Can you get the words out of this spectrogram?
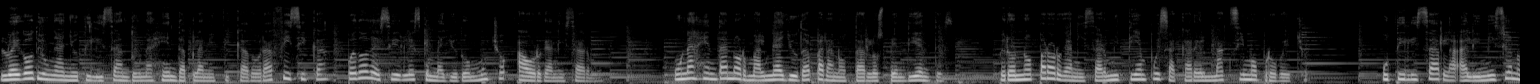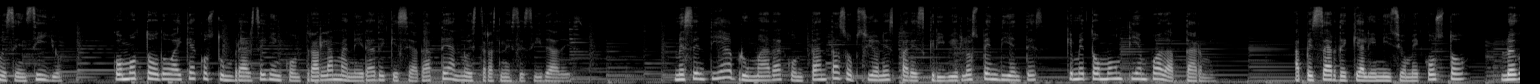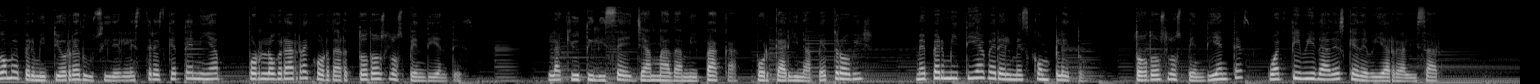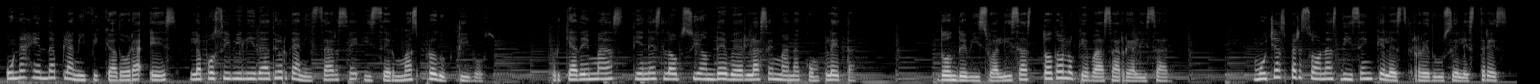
Luego de un año utilizando una agenda planificadora física, puedo decirles que me ayudó mucho a organizarme. Una agenda normal me ayuda para anotar los pendientes, pero no para organizar mi tiempo y sacar el máximo provecho. Utilizarla al inicio no es sencillo. Como todo hay que acostumbrarse y encontrar la manera de que se adapte a nuestras necesidades. Me sentía abrumada con tantas opciones para escribir los pendientes que me tomó un tiempo adaptarme. A pesar de que al inicio me costó, luego me permitió reducir el estrés que tenía por lograr recordar todos los pendientes. La que utilicé llamada Mi Paca por Karina Petrovich me permitía ver el mes completo, todos los pendientes o actividades que debía realizar. Una agenda planificadora es la posibilidad de organizarse y ser más productivos porque además tienes la opción de ver la semana completa, donde visualizas todo lo que vas a realizar. Muchas personas dicen que les reduce el estrés,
